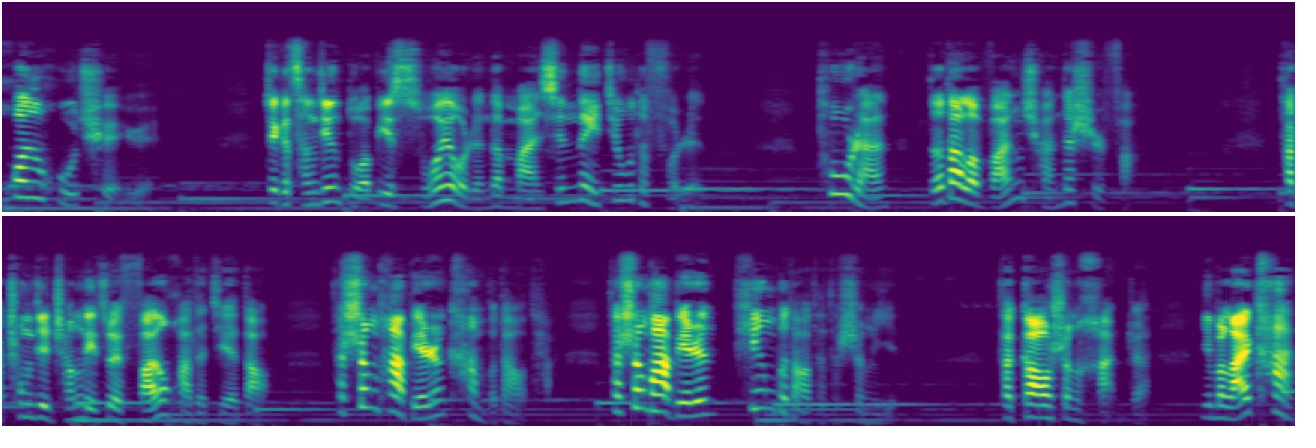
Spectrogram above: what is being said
欢呼雀跃。这个曾经躲避所有人的满心内疚的妇人，突然得到了完全的释放。他冲进城里最繁华的街道，他生怕别人看不到他。他生怕别人听不到他的声音，他高声喊着：“你们来看，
